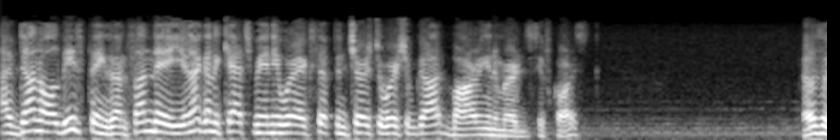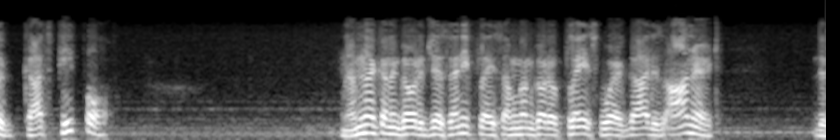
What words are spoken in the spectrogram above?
I've done all these things on Sunday, you're not going to catch me anywhere except in church to worship God, barring an emergency, of course. Those are God's people. I'm not going to go to just any place. I'm going to go to a place where God is honored. The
